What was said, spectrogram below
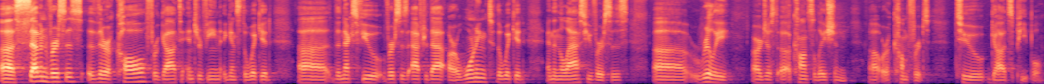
uh, seven verses, they're a call for God to intervene against the wicked. Uh, the next few verses after that are a warning to the wicked. And then the last few verses uh, really are just a consolation uh, or a comfort to God's people.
